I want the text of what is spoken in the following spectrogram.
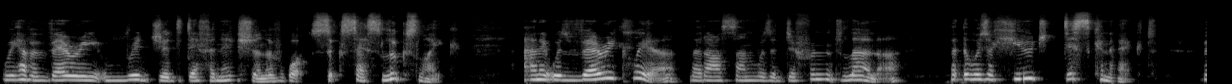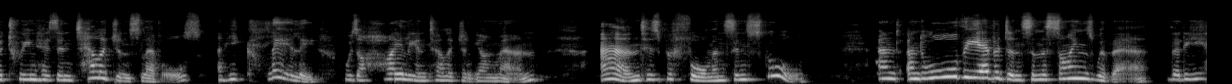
We have a very rigid definition of what success looks like. And it was very clear that our son was a different learner, but there was a huge disconnect between his intelligence levels, and he clearly was a highly intelligent young man, and his performance in school. And, and all the evidence and the signs were there that he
